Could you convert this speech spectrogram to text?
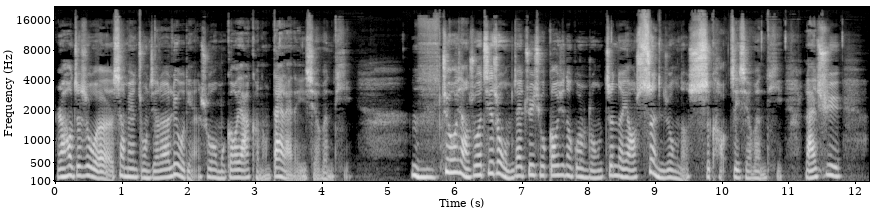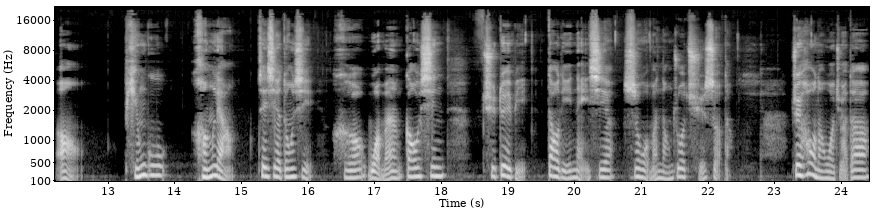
然后这是我上面总结了六点，说我们高压可能带来的一些问题。嗯，最后想说，其实我们在追求高薪的过程中，真的要慎重的思考这些问题，来去嗯评估衡量这些东西和我们高薪去对比，到底哪些是我们能做取舍的。最后呢，我觉得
